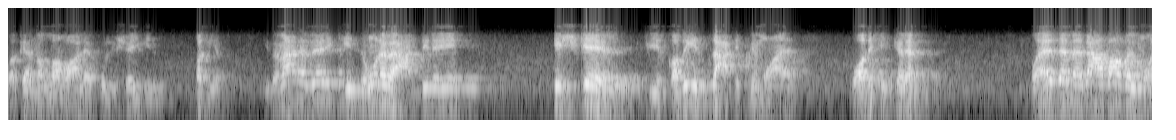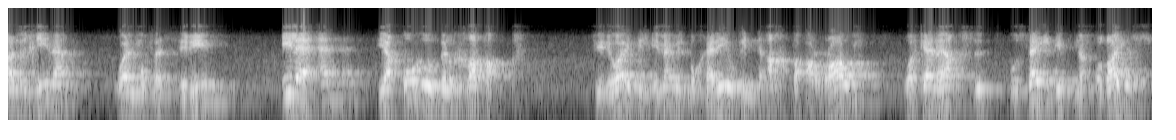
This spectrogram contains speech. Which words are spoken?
وكان الله على كل شيء قدير يبقى معنى ذلك إن هنا بقى عندنا إيه؟ إشكال في قضية سعد بن معاذ. واضح الكلام؟ وهذا ما دعا بعض المؤرخين والمفسرين إلى أن يقولوا بالخطأ. في رواية الإمام البخاري إن أخطأ الراوي وكان يقصد أسيد بن حضير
